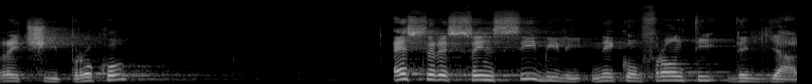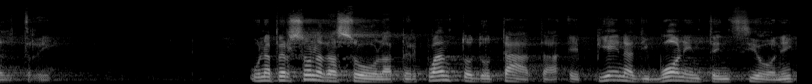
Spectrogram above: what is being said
reciproco, essere sensibili nei confronti degli altri. Una persona da sola, per quanto dotata e piena di buone intenzioni,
